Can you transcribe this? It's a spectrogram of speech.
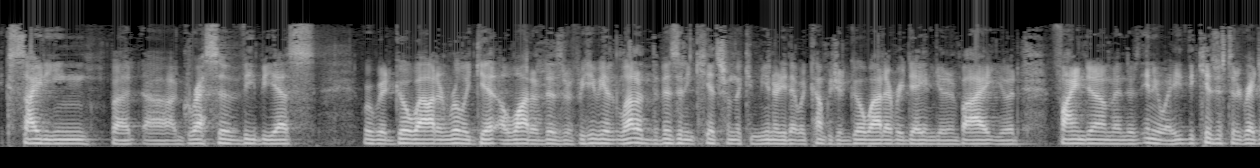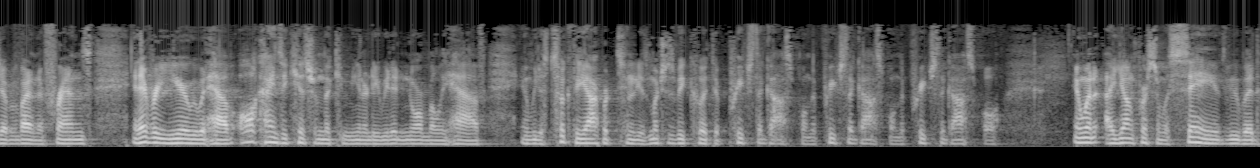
exciting but uh, aggressive VBS where we'd go out and really get a lot of visitors. We had a lot of the visiting kids from the community that would come because you'd go out every day and you'd invite, you'd find them, and there's, anyway, the kids just did a great job inviting their friends. And every year we would have all kinds of kids from the community we didn't normally have, and we just took the opportunity as much as we could to preach the gospel and to preach the gospel and to preach the gospel. And when a young person was saved, we would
